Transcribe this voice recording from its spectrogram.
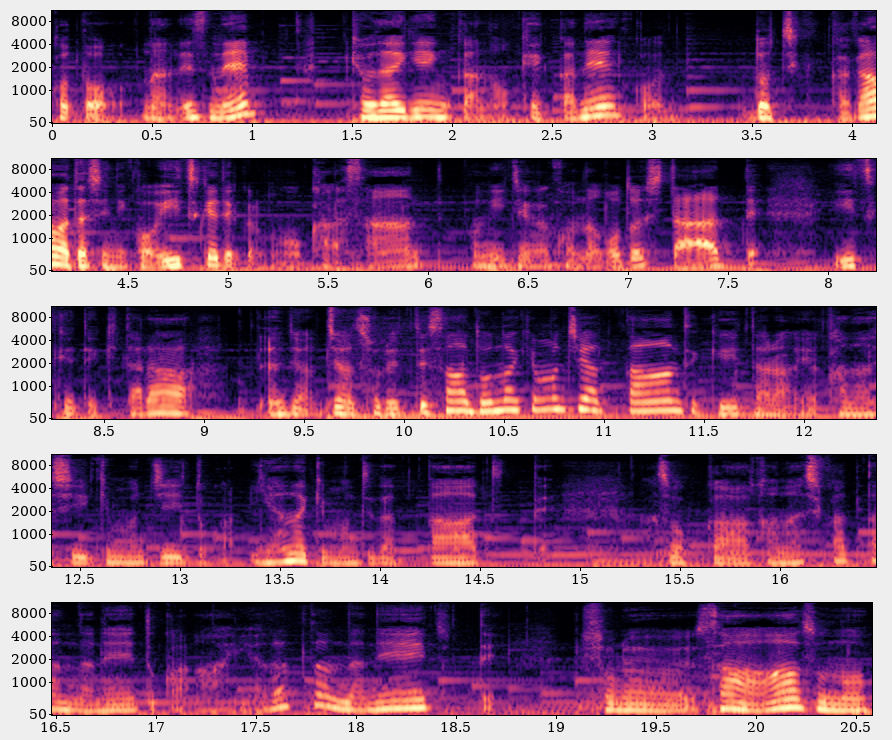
ことなんですね。兄弟喧嘩の結果ねこうどっちかが私にこう言いつけてくるもんお母さんってお兄ちゃんがこんなことしたって言いつけてきたらじゃあじゃあそれってさどんな気持ちやったん？って聞いたらいや悲しい気持ちとか嫌な気持ちだったって言ってあそっか悲しかったんだねとかあ嫌だったんだねって言ってそれさあその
